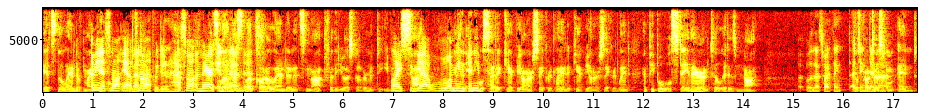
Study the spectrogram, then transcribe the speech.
It's the land of my. I mean, it's not. Yeah, it's Imagine not. if we didn't have. it's not the- the American Look, internet. that's Lakota land, and it's not for the U.S. government to even like decide. yeah. Well, I if mean, the any people said it can't be on our sacred land, it can't be on our sacred land, and people will stay there until it is not. Uh, Well, that's why I think I Those think protests not. won't end.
